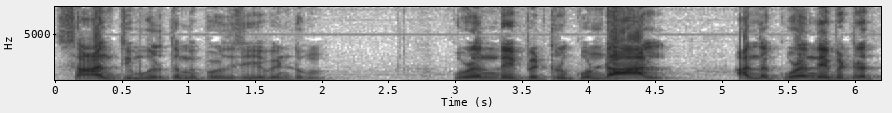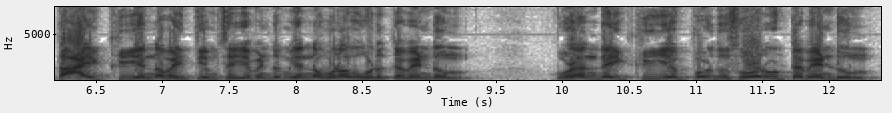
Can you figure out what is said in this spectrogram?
சாந்தி முகூர்த்தம் எப்பொழுது செய்ய வேண்டும்? குழந்தை பெற்றுக்கொண்டால் அந்த குழந்தை பெற்ற தாய்க்கு என்ன வைத்தியம் செய்ய வேண்டும்? என்ன உணவு கொடுக்க வேண்டும்? குழந்தைக்கு எப்பொழுது சோறூட்ட வேண்டும்?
